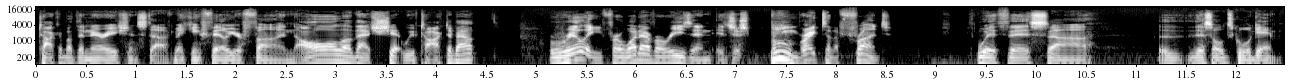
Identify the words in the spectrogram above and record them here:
Talk about the narration stuff, making failure fun, all of that shit we've talked about. Really, for whatever reason, it's just boom right to the front with this uh, this old school game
